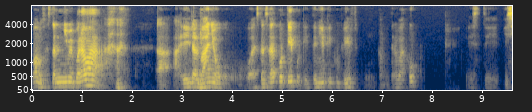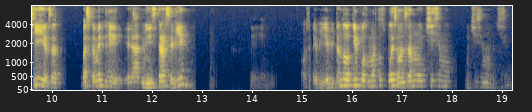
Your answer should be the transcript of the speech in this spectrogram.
vamos, hasta ni me paraba a, ir al baño o, a descansar. ¿Por qué? Porque tenía que cumplir con mi trabajo. Este, y sí, o sea, básicamente era administrarse bien. Eh, evitando tiempos muertos puedes avanzar muchísimo, muchísimo, muchísimo.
